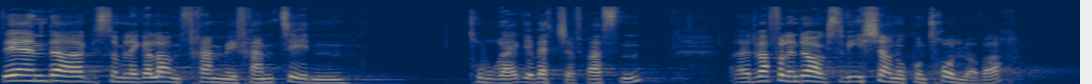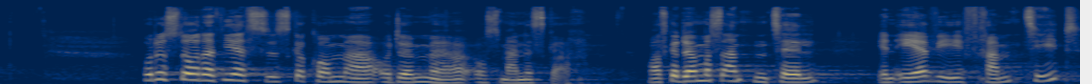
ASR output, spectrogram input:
Det er en dag som ligger langt frem i fremtiden, tror jeg. Jeg vet ikke, forresten. Det er i hvert fall en dag som vi ikke har noe kontroll over. Og Da står det at Jesus skal komme og dømme oss mennesker. Og Han skal dømme oss enten til en evig fremtid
